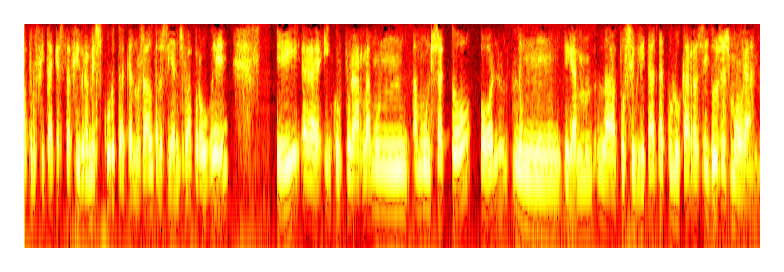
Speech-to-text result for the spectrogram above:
aprofitar aquesta fibra més curta que a nosaltres ja ens va prou bé i eh, incorporar-la en, un, en un sector on, mm, diguem, la possibilitat de col·locar residus és molt gran.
